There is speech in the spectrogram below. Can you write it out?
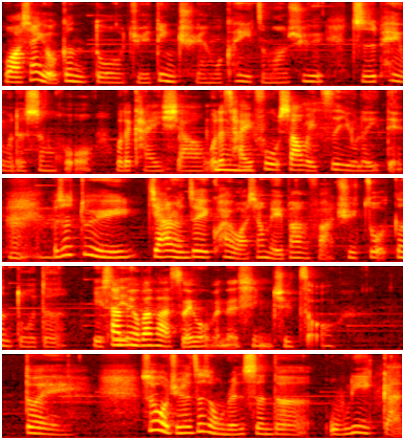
我好像有更多决定权，我可以怎么去支配我的生活、我的开销、我的财富，稍微自由了一点。嗯。可是对于家人这一块，我好像没办法去做更多的，也是他没有办法随我们的心去走。对。所以我觉得这种人生的无力感，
